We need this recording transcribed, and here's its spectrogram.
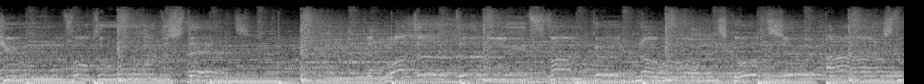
en jong valt door de stad. De water de lied van nog en scoort ze aan de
